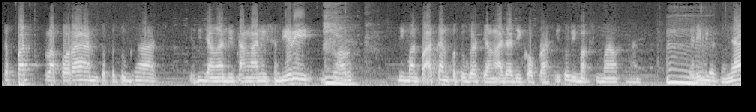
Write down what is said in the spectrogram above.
cepat laporan ke petugas. Jadi jangan ditangani sendiri, itu Iya. harus dimanfaatkan petugas yang ada di koperasi itu dimaksimalkan. Hmm. Jadi biasanya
